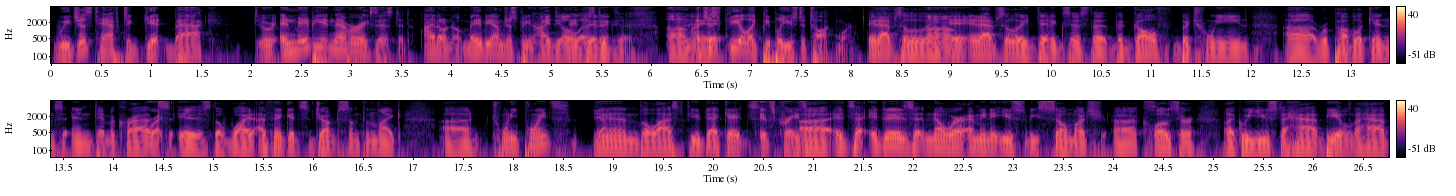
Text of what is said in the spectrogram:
We just have to get back, to, and maybe it never existed. I don't know. Maybe I'm just being idealistic. It did exist. Um, I It- just feel like people used to talk more. It absolutely, Um, it, it absolutely did exist. The the gulf between uh, Republicans and Democrats Right. is the white. I think it's jumped something like uh, twenty points Yeah. in the last few decades. It's crazy. Uh, it's it is nowhere. I mean, it used to be so much uh, closer. Like we used to have be able to have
